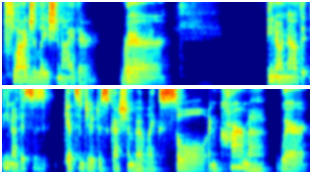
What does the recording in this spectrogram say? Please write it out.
flagellation either right. where you know now that you know this is gets into a discussion about like soul and karma where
